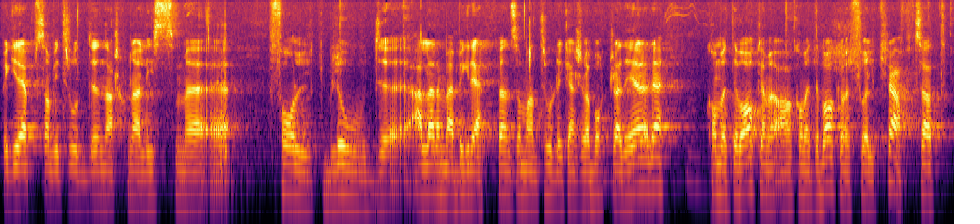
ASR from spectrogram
Begrepp som vi trodde, nationalism, eh, folk, folkblod, eh, alla de här begreppen som man trodde kanske var bortraderade kommer tillbaka med, har kommit tillbaka med full kraft. Så att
